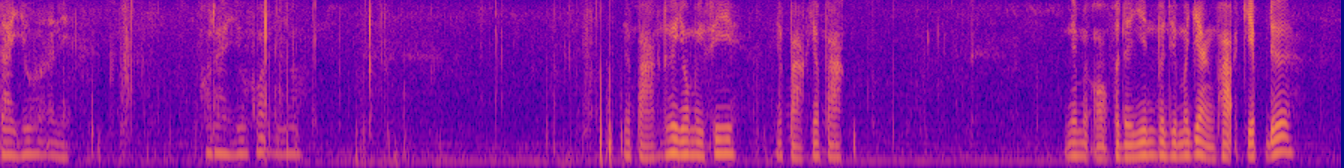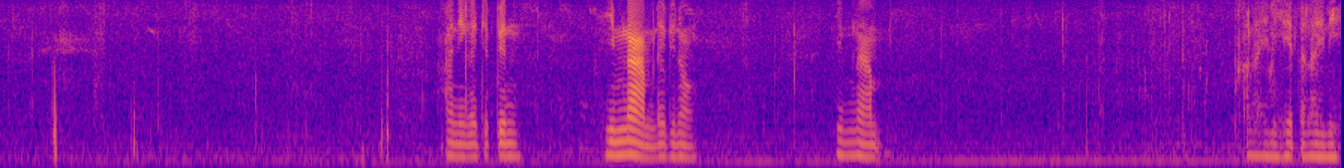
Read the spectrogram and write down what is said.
ได้อยู่อันนี้พอได้อยู่พอได้อยู่อย่าปากเด้อโยมไอซี่อย่าปากอย่าปากเนี่ยไม่ออกเพิ่นได้ยินเพิ่นสิมาแย่งพระเก็บเด้อ อันนี้ก็จะเป็นหิมน้ำเด้อพี่น้อง หิมน้ำอะไรนี่เห็ดอะไรนี่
